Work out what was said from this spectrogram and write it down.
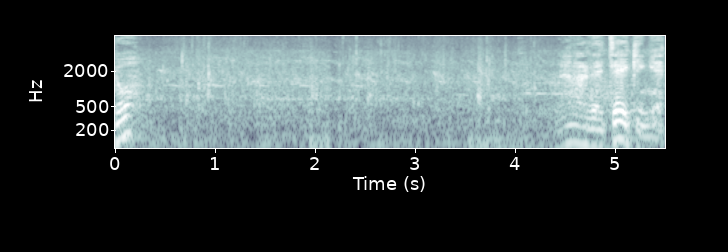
Mario? Where are they taking it?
